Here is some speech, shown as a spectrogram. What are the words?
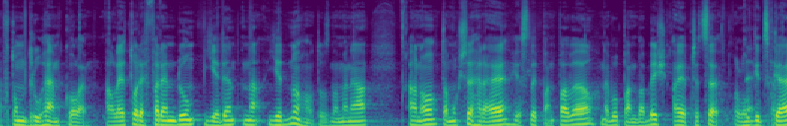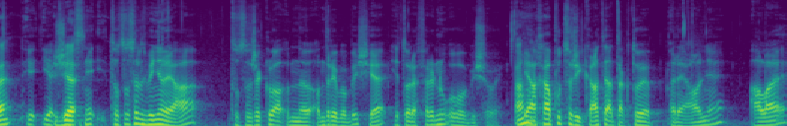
v tom druhém kole. Ale je to referendum jeden na jednoho. To znamená, ano, tam už se hraje, jestli pan Pavel nebo pan Babiš, a je přece logické, ne, je, je, že... Jasně, to, co jsem zmínil já, to, co řekl Andrej Babiš, je, je to referendum o Babišovi. Ano. Já chápu, co říkáte, a tak to je reálně, ale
